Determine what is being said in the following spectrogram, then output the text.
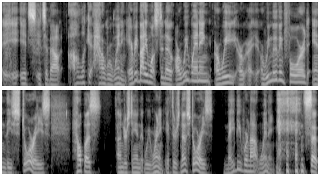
it's it's about oh, look at how we're winning. Everybody wants to know: Are we winning? Are we are, are we moving forward? And these stories help us understand that we're winning. If there's no stories, maybe we're not winning. and so,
